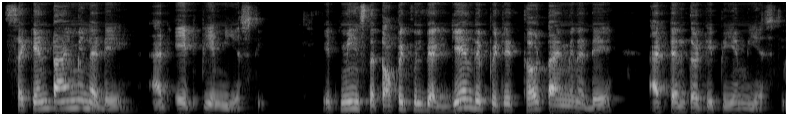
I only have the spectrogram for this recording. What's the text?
second time in a day at 8 p.m. EST. It means the topic will be again repeated third time in a day at 10.30 p.m. EST.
